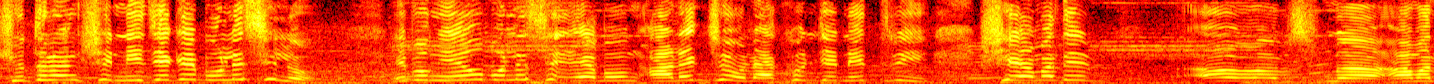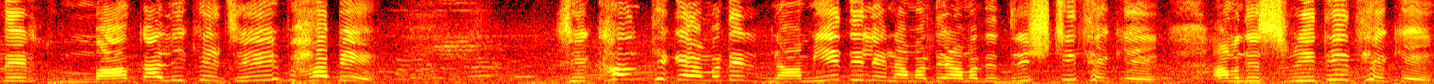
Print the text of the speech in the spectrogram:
সুতরাং সে নিজেকে বলেছিল এবং এও বলেছে এবং আরেকজন, এখন যে নেত্রী, সে আমাদের আমাদের মা কালীকে যেভাবে, যেখান থেকে আমাদের নামিয়ে দিলেন, আমাদের আমাদের দৃষ্টি থেকে, আমাদের স্মৃতি থেকে,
